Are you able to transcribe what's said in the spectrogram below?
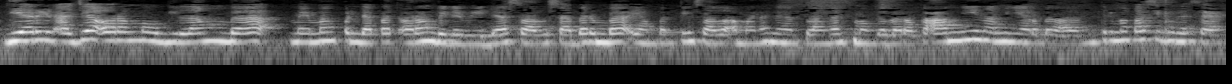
Biarin aja orang mau bilang mbak memang pendapat orang beda-beda. Selalu sabar mbak. Yang penting selalu amanah dengan pelanggan. Semoga barokah. Amin amin ya rabbal alamin. Terima kasih bunda saya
